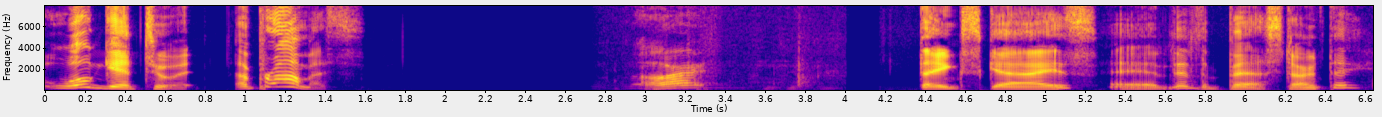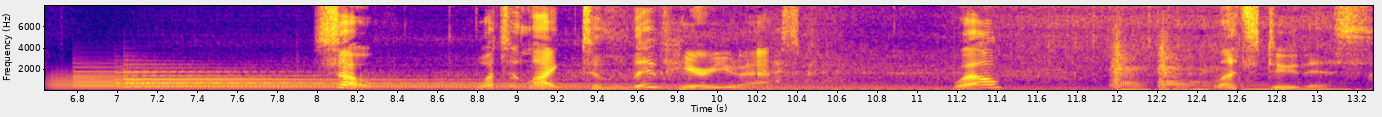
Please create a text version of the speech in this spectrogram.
We'll get to it. I promise. All right. Thanks, guys. Eh, they're the best, aren't they? So, what's it like to live here, you ask? Well, let's do this.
